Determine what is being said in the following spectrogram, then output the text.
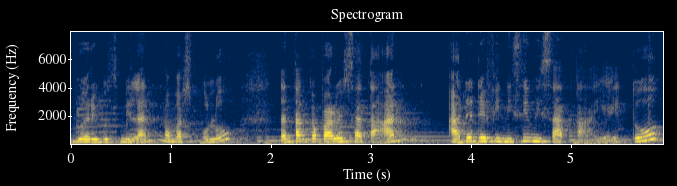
2009 nomor 10 tentang kepariwisataan ada definisi wisata yaitu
